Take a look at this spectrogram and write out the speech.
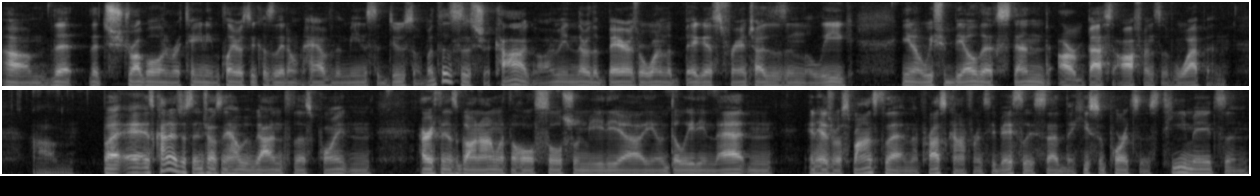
um, that that struggle in retaining players because they don't have the means to do so. But this is Chicago. I mean, they're the Bears. We're one of the biggest franchises in the league. You know, we should be able to extend our best offensive weapon. Um, but it's kind of just interesting how we've gotten to this point and everything that's gone on with the whole social media, you know, deleting that. And in his response to that in the press conference, he basically said that he supports his teammates and,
